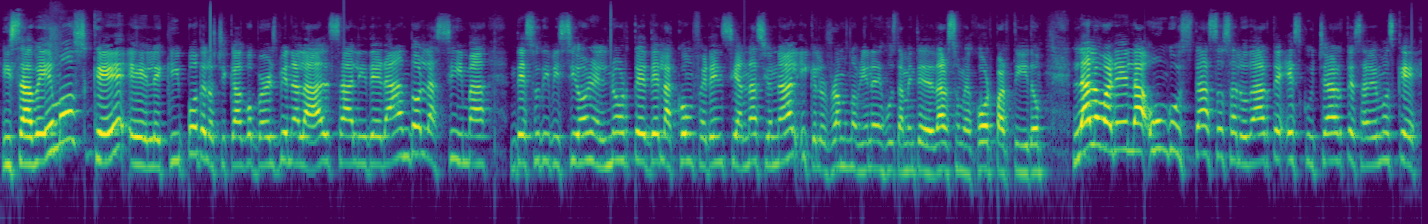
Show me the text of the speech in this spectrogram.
Y sabemos que el equipo de los Chicago Bears viene a la alza, liderando la cima de su división, el norte de la conferencia nacional, y que los Rams no vienen justamente de dar su mejor partido. Lalo Varela, un gustazo saludarte, escucharte. Sabemos que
